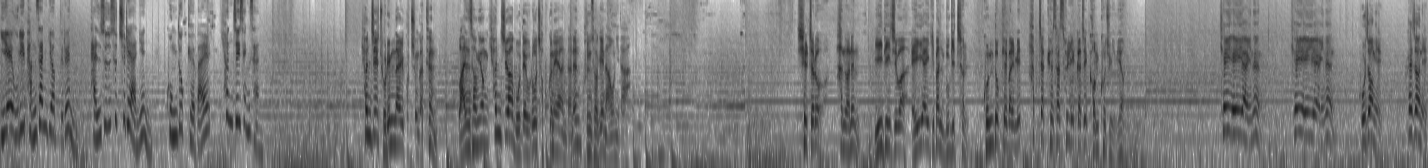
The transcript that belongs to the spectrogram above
이에 우리 방산 기업들은 단순 수출이 아닌 공동 개발, 현지 생산, 현지 조립라일 구축 같은 완성형 현지화 모델로 접근해야 한다는 분석이 나옵니다. 실제로 한화는 EDG와 AI 기반 무기천, 곤독 개발 및 합작회사 설립까지 검토 중이며 KAI는 KAI는 고정익, 회전익,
